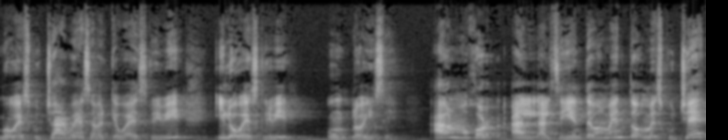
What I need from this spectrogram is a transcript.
me voy a escuchar, voy a saber qué voy a escribir y lo voy a escribir. Um, lo hice. A lo mejor al, siguiente momento me escuché,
